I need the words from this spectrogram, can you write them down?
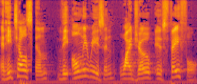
And he tells him the only reason why Job is faithful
